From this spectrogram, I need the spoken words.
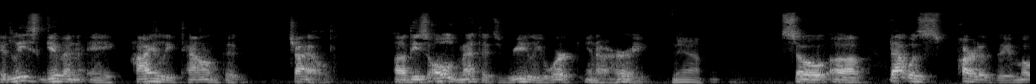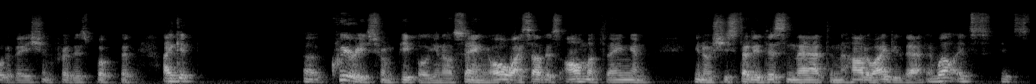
at least given a highly talented child, uh, these old methods really work in a hurry. Yeah. So uh, that was part of the motivation for this book. That I get uh, queries from people, you know, saying, "Oh, I saw this Alma thing, and you know, she studied this and that, and how do I do that?" And well, it's it's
